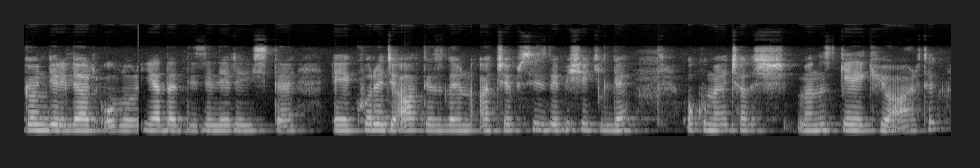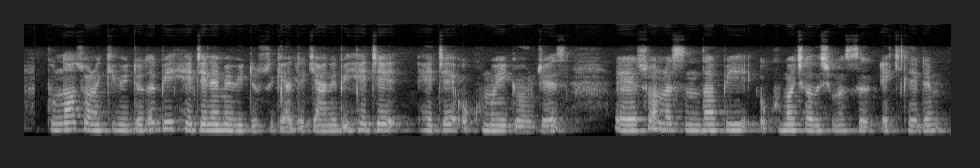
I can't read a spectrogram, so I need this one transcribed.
gönderiler olur ya da dizileri işte e, Korece altyazılarını açıp siz de bir şekilde okumaya çalışmanız gerekiyor artık. Bundan sonraki videoda bir heceleme videosu gelecek. Yani bir hece hece okumayı göreceğiz. E, sonrasında bir okuma çalışması eklerim.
